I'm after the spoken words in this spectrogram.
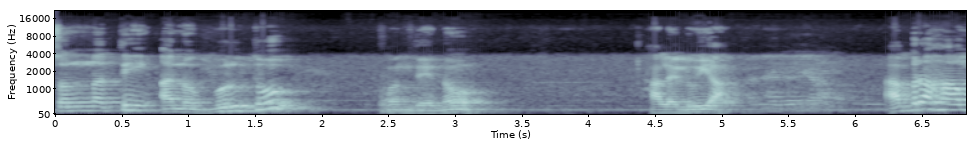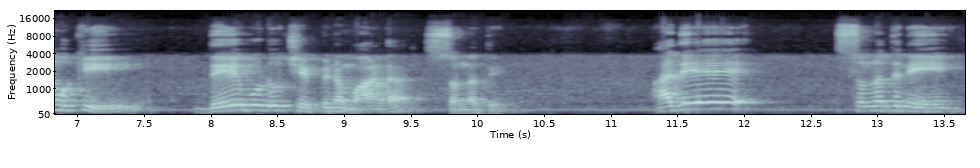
సున్నతి అను గుర్తు పొందెను. హల్లెలూయా. అబ్రహాముకి దేవుడు చెప్పిన మాట సున్నతి. అదే సున్నతిని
